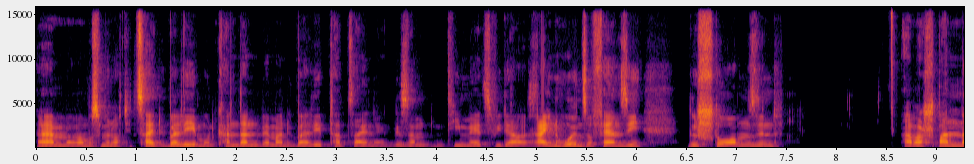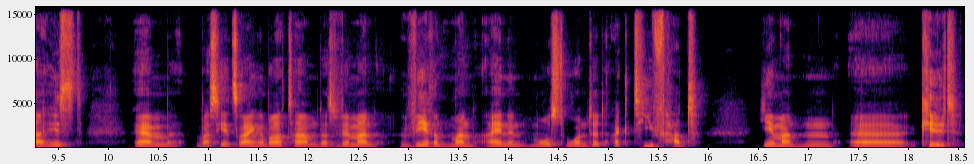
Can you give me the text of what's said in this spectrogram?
Ähm, man muss immer noch die Zeit überleben und kann dann, wenn man überlebt hat, seine gesamten Teammates wieder reinholen, sofern sie gestorben sind. Aber spannender ist, ähm, was sie jetzt reingebracht haben, dass wenn man, während man einen Most Wanted aktiv hat, jemanden äh, killt,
